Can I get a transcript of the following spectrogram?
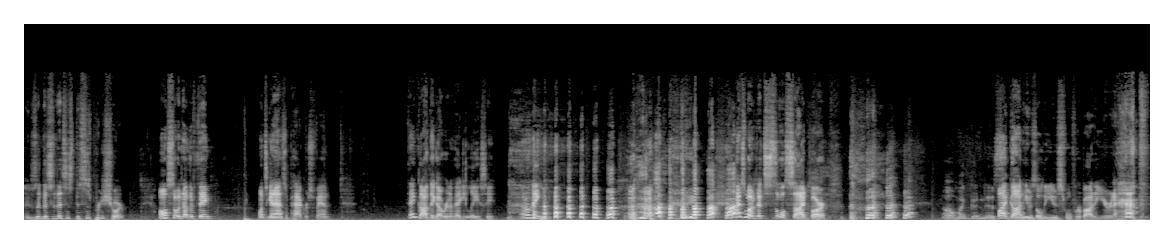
This, this, this is this is pretty short. Also, another thing. Once again, as a Packers fan, thank God they got rid of Eddie Lacy. I don't think. I just want that's just a little sidebar. Oh my goodness. My God, he was only useful for about a year and a half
